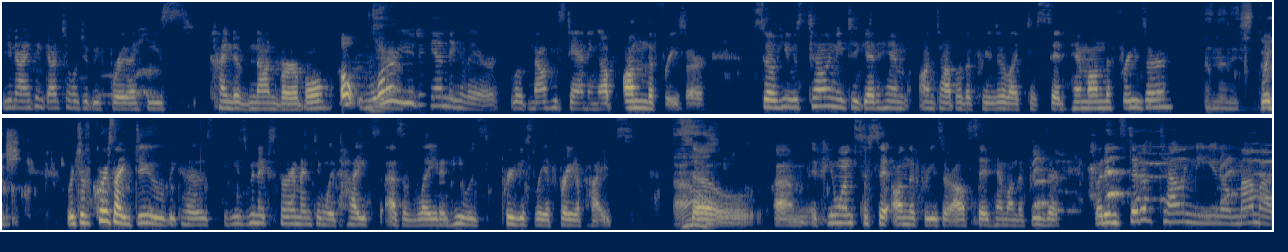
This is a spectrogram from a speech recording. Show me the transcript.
You know, I think I've told you before that he's kind of nonverbal. Oh, what are you standing there? Look, now he's standing up on the freezer. So he was telling me to get him on top of the freezer, like to sit him on the freezer, and then he stood. which which of course I do because he's been experimenting with heights as of late and he was previously afraid of heights. Oh, So, um, if he wants to sit on the freezer, I'll sit him on the freezer. But instead of telling me, you know, mama,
